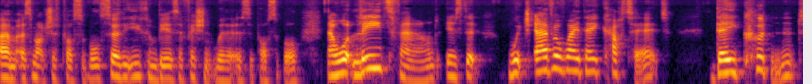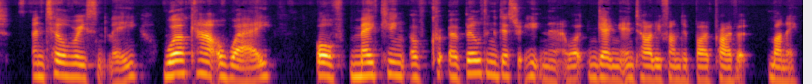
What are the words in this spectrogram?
um, as much as possible so that you can be as efficient with it as possible. Now what leeds found is that whichever way they cut it they couldn't until recently work out a way of making of, of building a district heating network and getting it entirely funded by private money.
